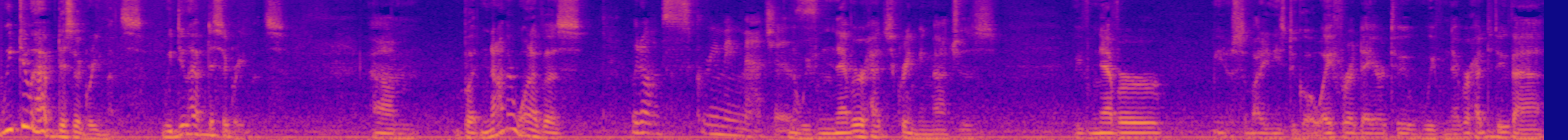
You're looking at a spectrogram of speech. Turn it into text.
We do have disagreements. We do have disagreements, um, but neither one of us. We don't have screaming matches. No, we've never had screaming matches. We've never, you know, somebody needs to go away for a day or two. We've never had to do that.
